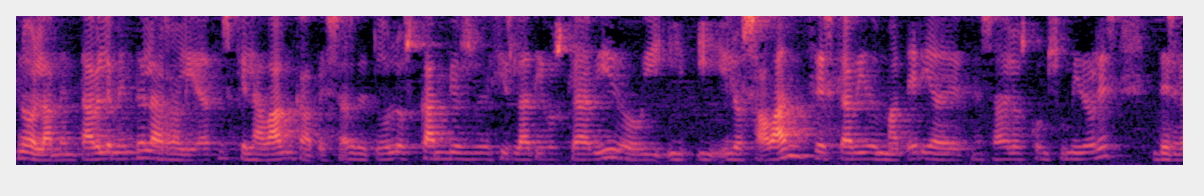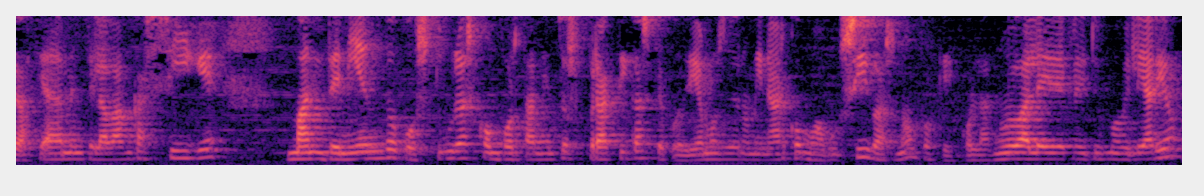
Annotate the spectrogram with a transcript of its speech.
No, lamentablemente la realidad es que la banca, a pesar de todos los cambios legislativos que ha habido y, los avances que ha habido en materia de defensa de los consumidores, desgraciadamente la banca sigue manteniendo posturas, comportamientos, prácticas que podríamos denominar como abusivas, ¿no? porque con la nueva ley de crédito inmobiliario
